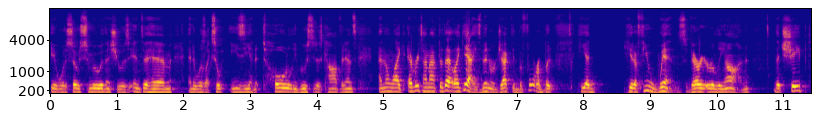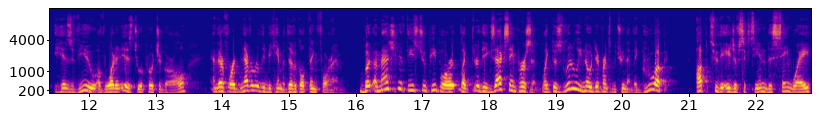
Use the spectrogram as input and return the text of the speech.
It was so smooth and she was into him and it was like so easy and it totally boosted his confidence. And then like every time after that like yeah he's been rejected before but he had he had a few wins very early on that shaped his view of what it is to approach a girl and therefore it never really became a difficult thing for him. But imagine if these two people are like they're the exact same person. Like there's literally no difference between them. They grew up up to the age of 16 the same way.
